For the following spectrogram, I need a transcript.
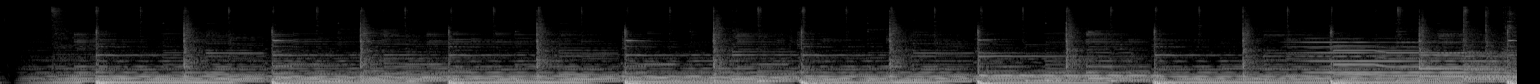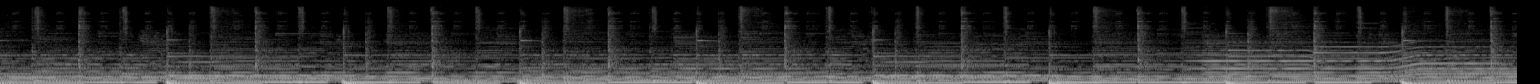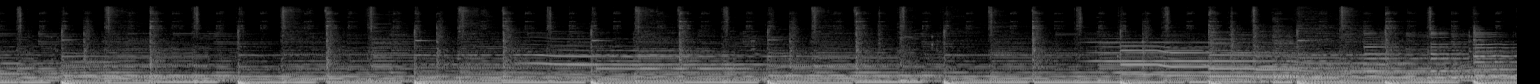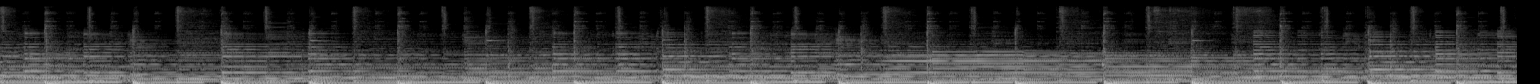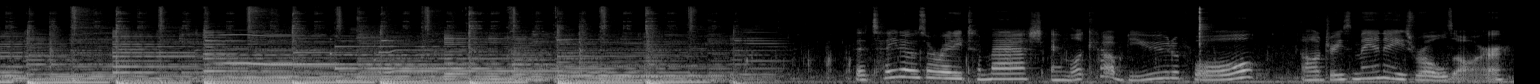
Potatoes are ready to mash and look how beautiful Audrey's mayonnaise rolls are.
